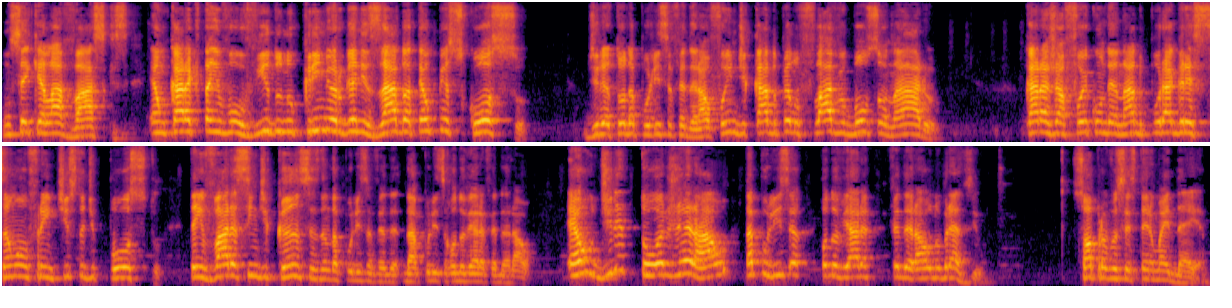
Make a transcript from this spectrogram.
Não sei que é lá Vasques. É um cara que está envolvido no crime organizado até o pescoço. Diretor da Polícia Federal foi indicado pelo Flávio Bolsonaro. O cara já foi condenado por agressão ao frentista de posto. Tem várias sindicâncias dentro da Polícia, da Polícia Rodoviária Federal. É o diretor-geral da Polícia Rodoviária Federal no Brasil. Só para vocês terem uma ideia.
